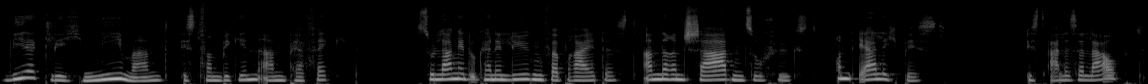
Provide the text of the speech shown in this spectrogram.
Wirklich niemand ist von Beginn an perfekt. Solange du keine Lügen verbreitest, anderen Schaden zufügst und ehrlich bist, ist alles erlaubt.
